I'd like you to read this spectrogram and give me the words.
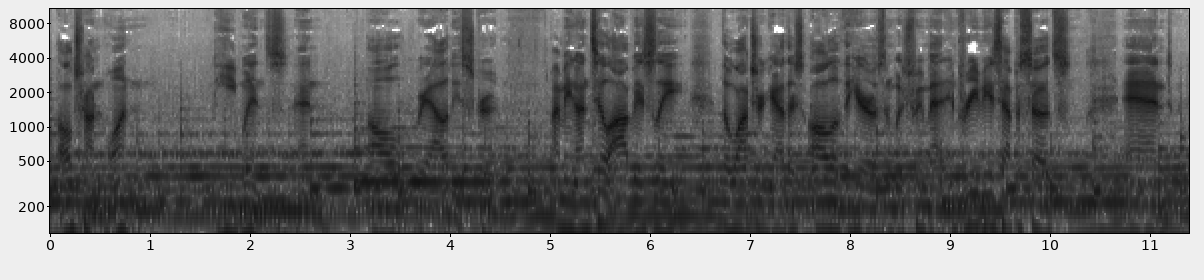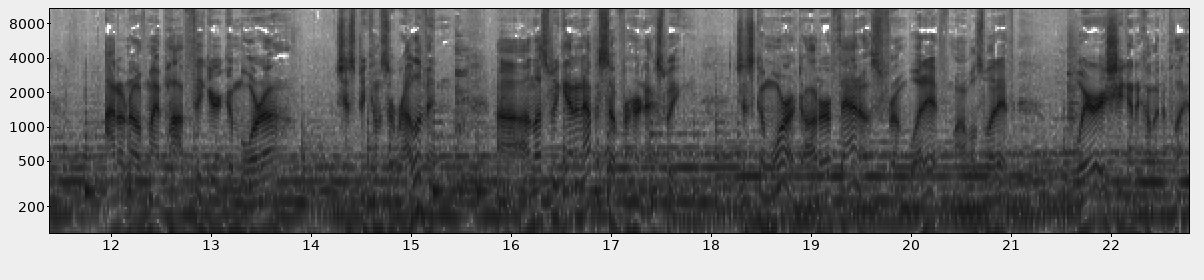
Ultron won. He wins and all reality is screwed. I mean, until obviously the Watcher gathers all of the heroes in which we met in previous episodes, and I don't know if my pop figure Gamora just becomes irrelevant uh, unless we get an episode for her next week. Just Gamora, daughter of Thanos from What If, Marvel's What If. Where is she going to come into play?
